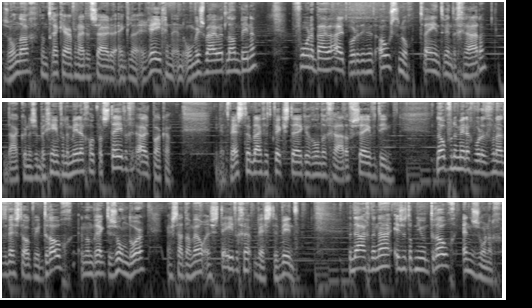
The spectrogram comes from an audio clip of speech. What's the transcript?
zondag, dan trekken er vanuit het zuiden enkele regen- en onweersbuien het land binnen. Voor de buien uit wordt het in het oosten nog 22 graden. Daar kunnen ze begin van de middag ook wat steviger uitpakken. In het westen blijft het kwik steken rond een graad of 17. Loop van de middag wordt het vanuit het westen ook weer droog en dan breekt de zon door. Er staat dan wel een stevige westenwind. De dagen daarna is het opnieuw droog en zonnig.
